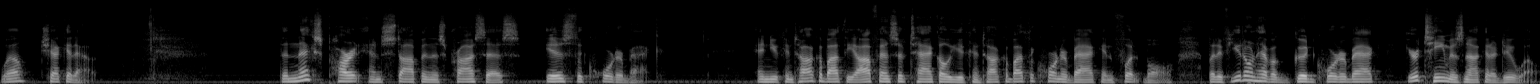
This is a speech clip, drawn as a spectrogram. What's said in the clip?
Well, check it out. The next part and stop in this process is the quarterback and you can talk about the offensive tackle, you can talk about the cornerback in football, but if you don't have a good quarterback, your team is not going to do well.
